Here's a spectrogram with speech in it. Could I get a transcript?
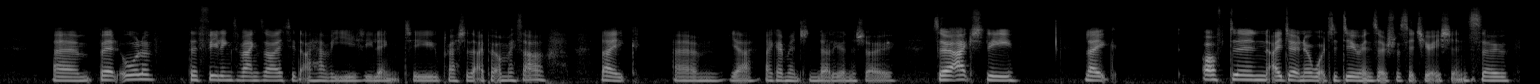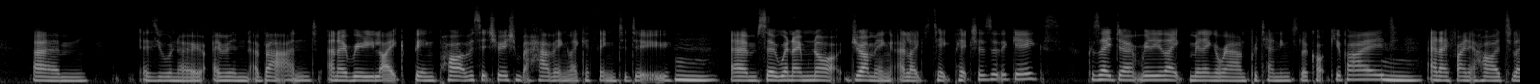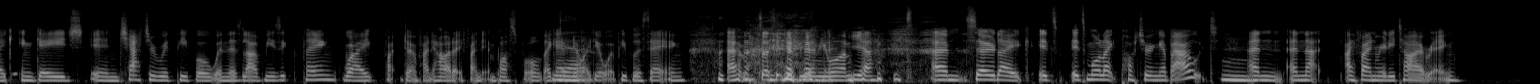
Um, but all of the feelings of anxiety that I have are usually linked to pressure that I put on myself. Like, um, yeah, like I mentioned earlier in the show. So actually, like often I don't know what to do in social situations. So, um, as you all know, I'm in a band and I really like being part of a situation but having like a thing to do. Mm. Um, so when I'm not drumming, I like to take pictures at the gigs because I don't really like milling around pretending to look occupied. Mm. And I find it hard to like engage in chatter with people when there's loud music playing. Well, I don't find it hard, I find it impossible. Like I have no idea what people are saying. Um, I think you're the only one. yeah. Um, so like it's it's more like pottering about Mm. and and that I find really tiring.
